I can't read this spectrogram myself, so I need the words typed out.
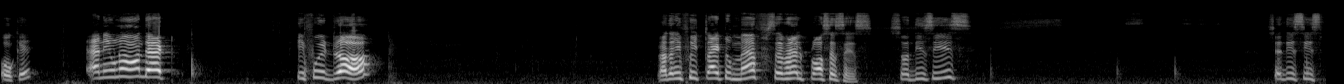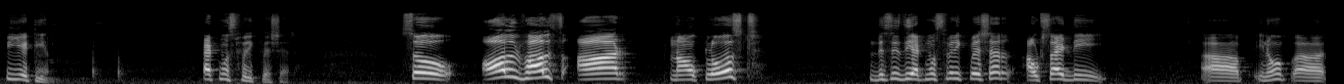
Okay and you know that if we draw rather if we try to map several processes. So, this is so this is PATM atmospheric pressure. So, all valves are now closed this is the atmospheric pressure outside the uh, you know uh,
